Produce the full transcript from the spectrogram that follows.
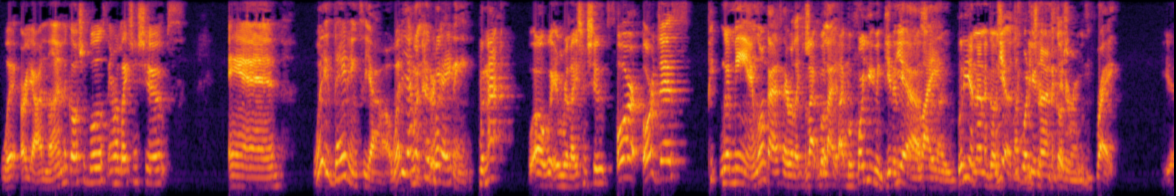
what are y'all non-negotiables in relationships? And what is dating to y'all? What do y'all What- consider what- dating? But not uh, in relationships. Or or just pe- with men. We don't gotta say relationship. Like, but like, like before you even get into Yeah, relationship, like- what are your non-negotiables? yeah, like, what are your non-negotiables? Right. Yeah.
